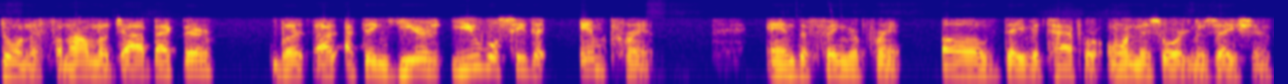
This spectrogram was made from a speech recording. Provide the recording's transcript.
doing a phenomenal job back there. But I, I think you you will see the imprint and the fingerprint of David Tepper on this organization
